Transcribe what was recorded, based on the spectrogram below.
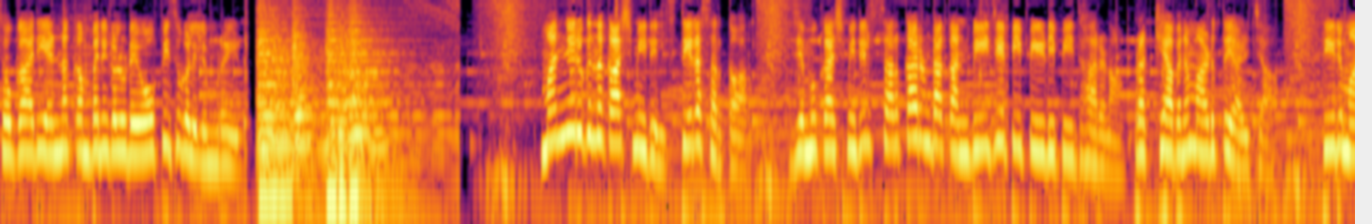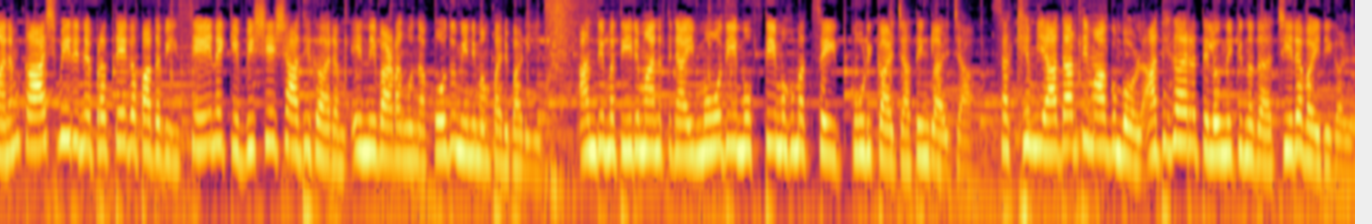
സ്വകാര്യ എണ്ണ കമ്പനികളുടെ ഓഫീസുകളിലും റെയ്ഡ്. മഞ്ഞുരുകുന്ന കാശ്മീരിൽ സ്ഥിര സർക്കാർ. ജമ്മു കാശ്മീരിൽ സർക്കാരുണ്ടാക്കാൻ B J P P D P ധാരണ. പ്രഖ്യാപനം അടുത്തയാഴ്ച. തീരുമാനം കാശ്മീരിന് പ്രത്യേക പദവി സേനയ്ക്ക് വിശേഷാധികാരം എന്നിവ അടങ്ങുന്ന പൊതു മിനിമം പരിപാടിയിൽ. അന്തിമ തീരുമാനത്തിനായി മോദി മുഫ്തി മുഹമ്മദ് സെയ്ദ് കൂടിക്കാഴ്ച തിങ്കളാഴ്ച. സഖ്യം യാഥാർത്ഥ്യമാകുമ്പോൾ അധികാരത്തിൽ ഒന്നിക്കുന്നത് ചിരവൈരികൾ.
